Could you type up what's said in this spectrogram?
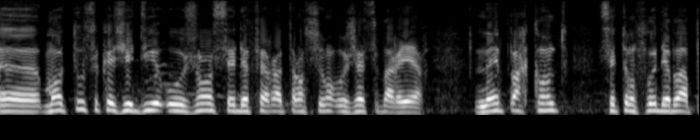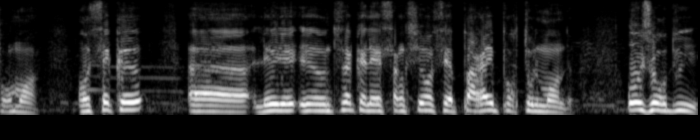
Euh, moi, tout ce que j'ai dit aux gens, c'est de faire attention aux gestes barrières. Mais par contre, c'est un faux débat pour moi. On sait que, euh, que les sanctions, c'est pareil pour tout le monde. Aujourd'hui,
